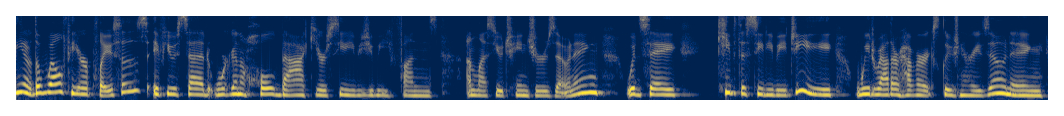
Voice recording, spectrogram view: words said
you know, the wealthier places, if you said we're going to hold back your CDBG funds unless you change your zoning, would say keep the CDBG. We'd rather have our exclusionary zoning,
